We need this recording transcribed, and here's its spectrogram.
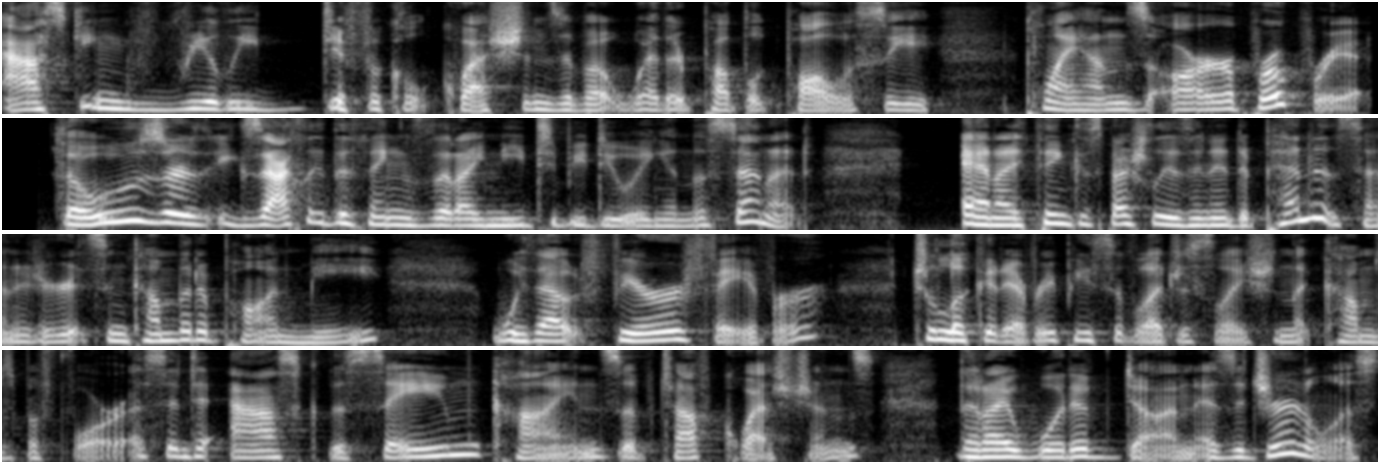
asking really difficult questions about whether public policy plans are appropriate. Those are exactly the things that I need to be doing in the Senate. And I think, especially as an independent senator, it's incumbent upon me, without fear or favor, to look at every piece of legislation that comes before us and to ask the same kinds of tough questions that I would have done as a journalist.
